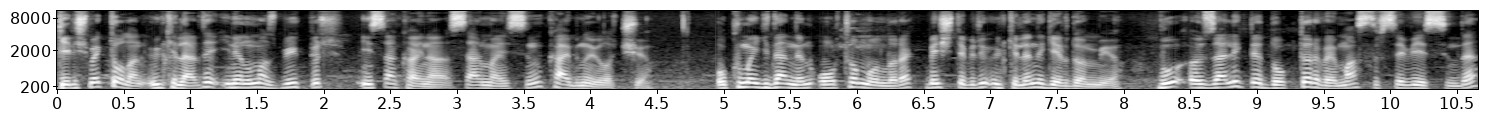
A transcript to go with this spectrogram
gelişmekte olan ülkelerde inanılmaz büyük bir insan kaynağı sermayesinin kaybına yol açıyor. Okuma gidenlerin ortalama olarak 5'te biri ülkelerine geri dönmüyor. Bu özellikle doktora ve master seviyesinde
